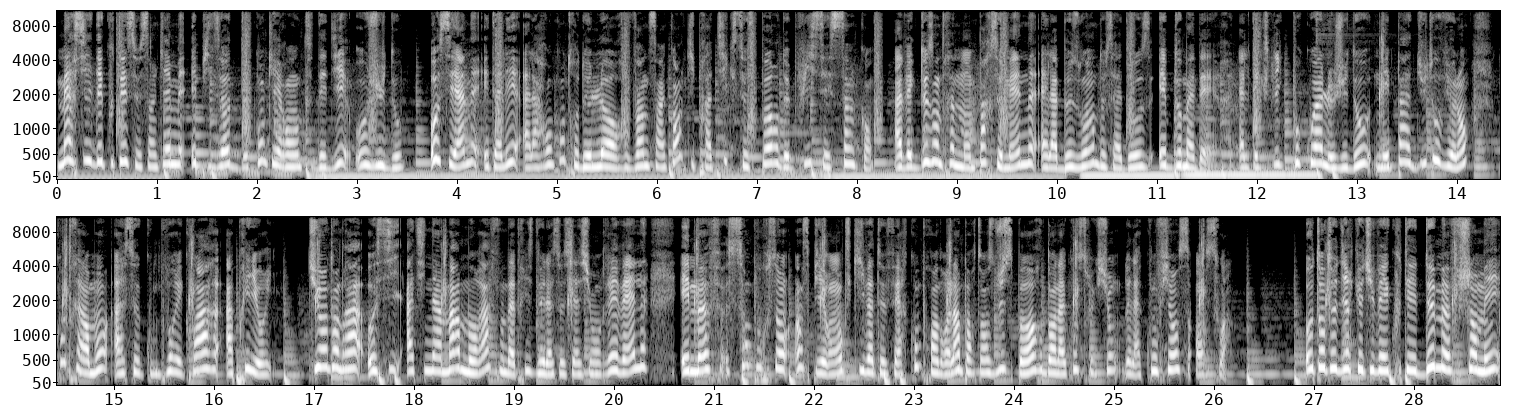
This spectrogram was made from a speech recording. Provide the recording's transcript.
Merci d'écouter ce cinquième épisode de Conquérante dédié au judo. Océane est allée à la rencontre de Laure, 25 ans, qui pratique ce sport depuis ses 5 ans. Avec deux entraînements par semaine, elle a besoin de sa dose hebdomadaire. Elle t'explique pourquoi le judo n'est pas du tout violent, contrairement à ce qu'on pourrait croire a priori. Tu entendras aussi Atina Marmora, fondatrice de l'association Révèle, et meuf 100% inspirante qui va te faire comprendre l'importance du sport dans la construction de la confiance en soi. Autant te dire que tu vas écouter deux meufs chamées,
